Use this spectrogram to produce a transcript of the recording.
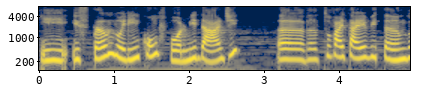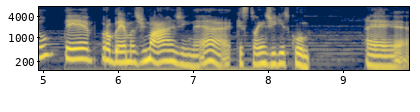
E estando em conformidade, uh, tu vai estar tá evitando ter problemas de imagem, né? Questões de risco é,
